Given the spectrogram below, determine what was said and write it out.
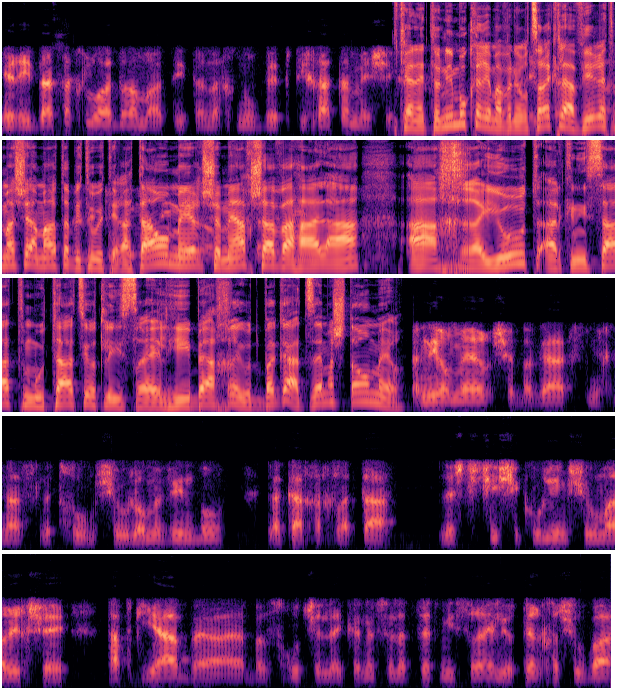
בירידת תחלואה דרמטית, אנחנו בפתיחת המשק. כן, נתונים מוכרים, אבל אני רוצה רק להבהיר את מה שאמרת בטוויטר. אתה אומר שמעכשיו והלאה, האחריות על כניסת מוטציות לישראל היא באחריות בג"ץ, זה מה שאתה אומר. אני אומר שבג"ץ נכנס לתחום שהוא לא מבין בו, לקח החלטה לפי שיקולים שהוא מעריך שהפגיעה בזכות של להיכנס ולצאת מישראל יותר חשובה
